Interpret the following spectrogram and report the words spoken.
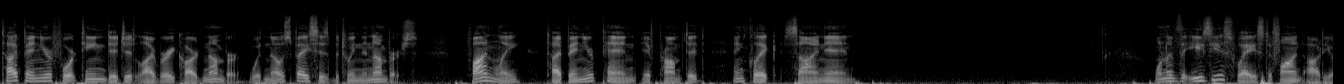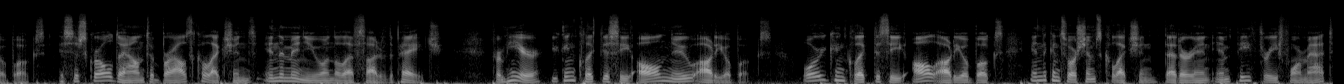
type in your 14-digit library card number with no spaces between the numbers. Finally, type in your PIN if prompted and click Sign In. One of the easiest ways to find audiobooks is to scroll down to Browse Collections in the menu on the left side of the page. From here, you can click to see all new audiobooks, or you can click to see all audiobooks in the consortium's collection that are in MP3 format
